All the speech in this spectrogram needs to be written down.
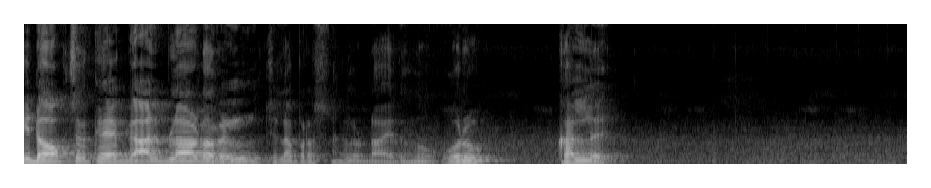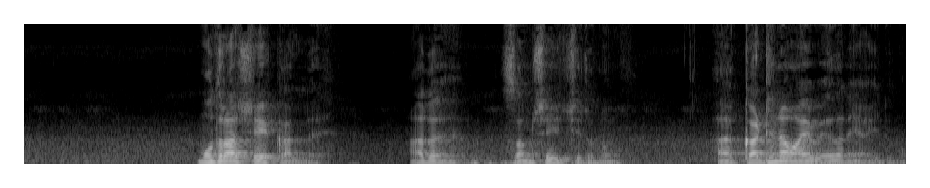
ഈ ഡോക്ടർക്ക് ഗാൽബ്ലാഡറിൽ ചില പ്രശ്നങ്ങളുണ്ടായിരുന്നു. ഒരു കല്ല്. മൂത്രാശയ കല്ല്. അത് സംശയിച്ചിരുന്നു. കഠിനമായ വേദനയായിരുന്നു.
